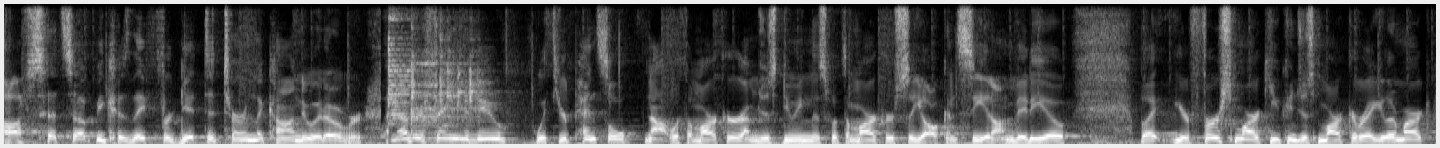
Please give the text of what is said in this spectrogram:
offsets up because they forget to turn the conduit over. Another thing to do with your pencil, not with a marker, I'm just doing this with a marker so y'all can see it on video, but your first mark, you can just mark a regular mark.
